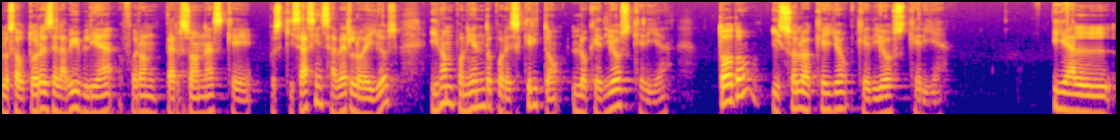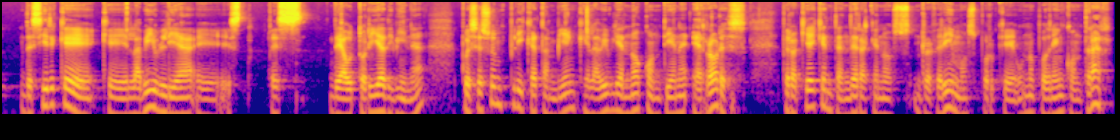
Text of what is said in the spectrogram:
Los autores de la Biblia fueron personas que pues quizás sin saberlo ellos, iban poniendo por escrito lo que Dios quería, todo y solo aquello que Dios quería. Y al decir que, la Biblia eh, es, es de autoría divina, pues eso implica también que la Biblia no contiene errores. Pero aquí hay que entender a qué nos referimos, porque uno podría encontrar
